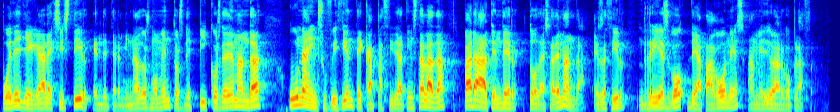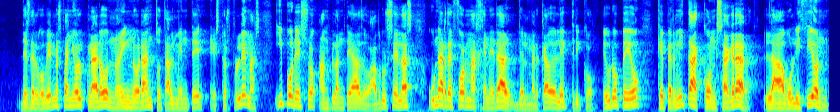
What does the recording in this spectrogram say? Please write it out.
puede llegar a existir en determinados momentos de picos de demanda una insuficiente capacidad instalada para atender toda esa demanda, es decir, riesgo de apagones a medio largo plazo. Desde el gobierno español, claro, no ignoran totalmente estos problemas y por eso han planteado a Bruselas una reforma general del mercado eléctrico europeo que permita consagrar la abolición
